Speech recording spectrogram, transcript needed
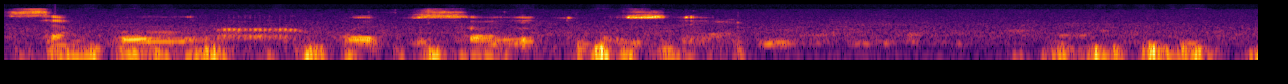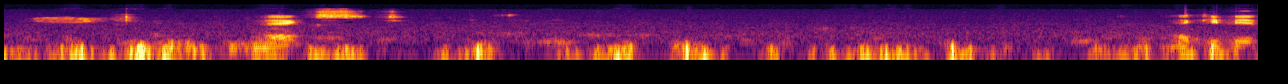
Sample uh, website hosting. Next. I keep it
